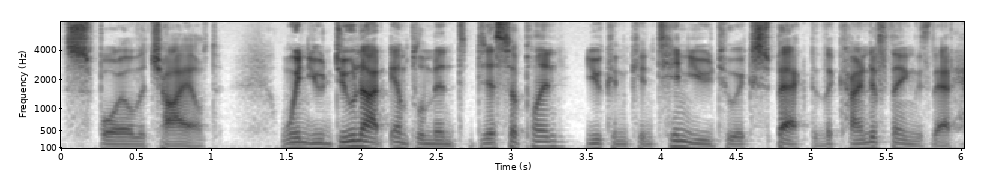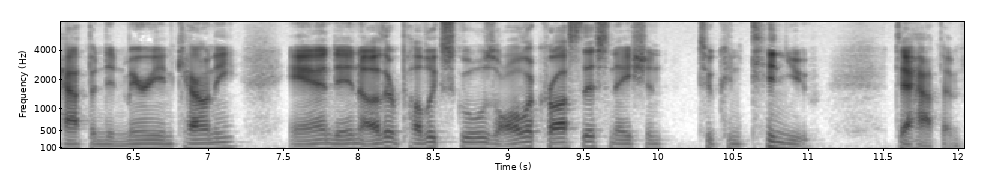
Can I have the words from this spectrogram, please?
spoil the child. When you do not implement discipline, you can continue to expect the kind of things that happened in Marion County and in other public schools all across this nation to continue to happen.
